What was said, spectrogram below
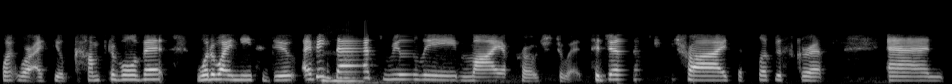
point where I feel comfortable with it? What do I need to do? I think mm-hmm. that's really my approach to it, to just try to flip the script and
